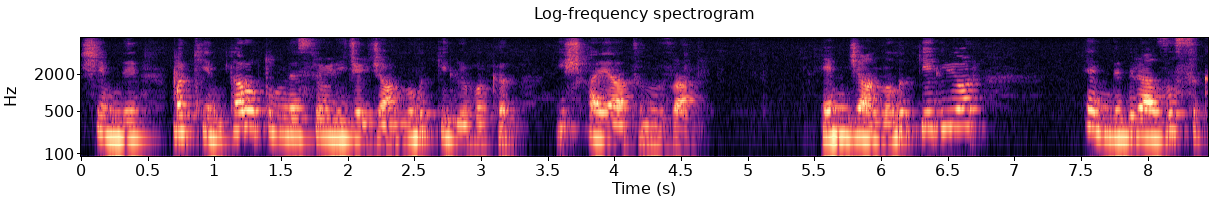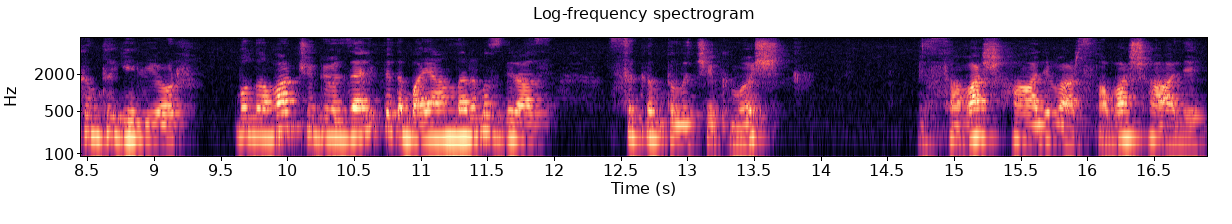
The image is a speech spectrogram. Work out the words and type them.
Şimdi bakayım tarotum ne söyleyecek canlılık geliyor bakın. İş hayatınıza hem canlılık geliyor hem de biraz da sıkıntı geliyor. Bu da var çünkü özellikle de bayanlarımız biraz sıkıntılı çıkmış. Bir savaş hali var savaş hali.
